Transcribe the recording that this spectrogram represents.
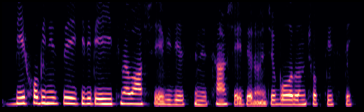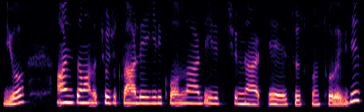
bir hobinizle ilgili bir eğitime başlayabilirsiniz her şeyden önce. Bu alanı çok destekliyor. Aynı zamanda çocuklarla ilgili konularda iletişimler e, söz konusu olabilir.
